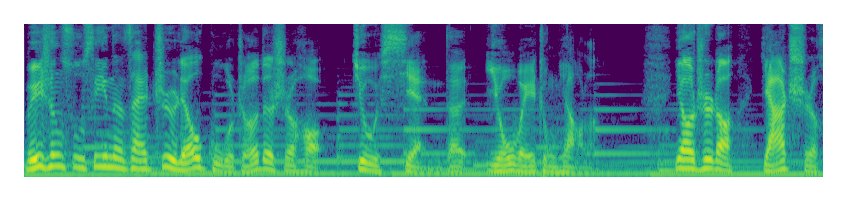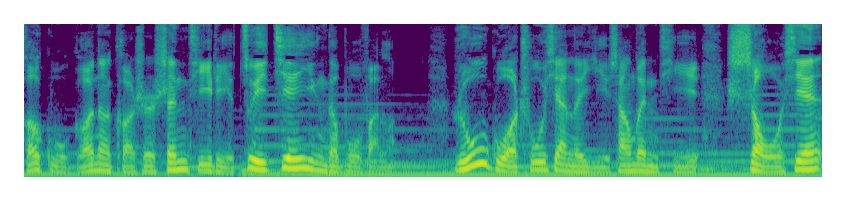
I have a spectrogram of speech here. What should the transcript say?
维生素 C 呢，在治疗骨折的时候就显得尤为重要了。要知道，牙齿和骨骼呢，可是身体里最坚硬的部分了。如果出现了以上问题，首先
